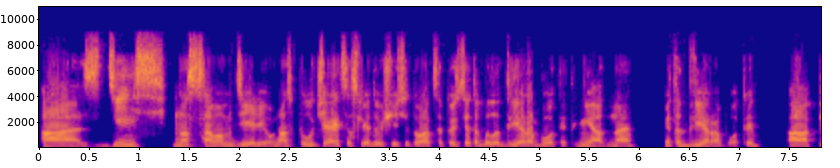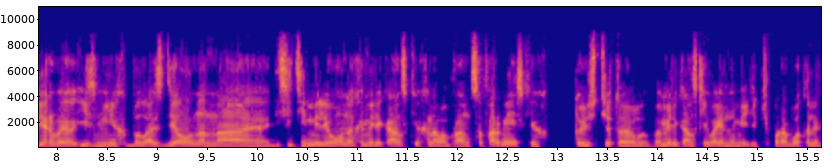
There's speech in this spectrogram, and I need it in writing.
А здесь на самом деле у нас получается следующая ситуация. То есть это было две работы, это не одна. Это две работы. А первая из них была сделана на 10 миллионах американских новобранцев армейских, то есть это американские военные медики поработали,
